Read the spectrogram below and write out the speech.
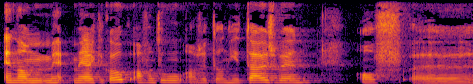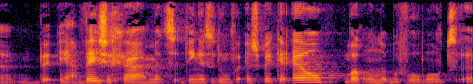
En dan merk ik ook af en toe, als ik dan hier thuis ben of uh, ja, bezig ga met dingen te doen voor SBKL, waaronder bijvoorbeeld uh,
